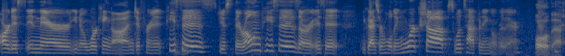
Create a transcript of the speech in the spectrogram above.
artists in there, you know, working on different pieces, mm-hmm. just their own pieces, or is it you guys are holding workshops. What's happening over there? All of that.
